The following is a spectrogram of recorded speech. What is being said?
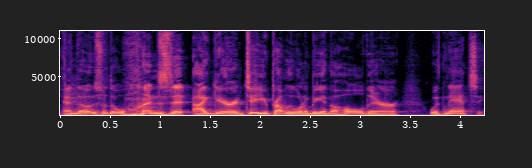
And those are the ones that I guarantee you probably want to be in the hole there with Nancy.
